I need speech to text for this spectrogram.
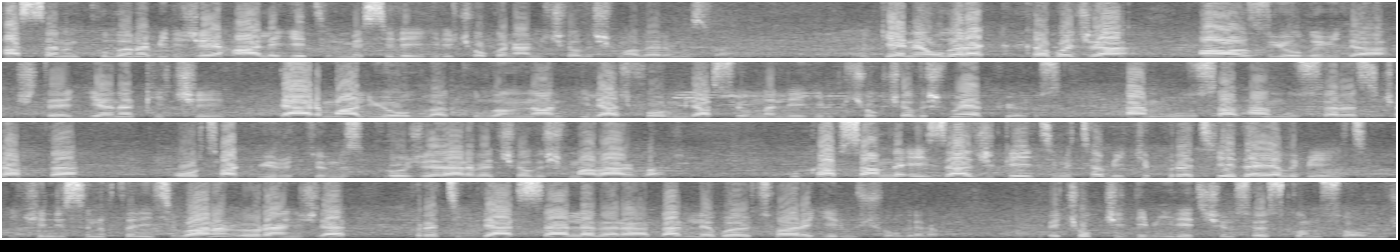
hastanın kullanabileceği hale getirilmesiyle ilgili çok önemli çalışmalarımız var. Genel olarak kabaca ağız yoluyla, işte yanak içi, dermal yolla kullanılan ilaç formülasyonlarıyla ilgili birçok çalışma yapıyoruz. Hem ulusal hem uluslararası çapta ortak yürüttüğümüz projeler ve çalışmalar var. Bu kapsamda eczacılık eğitimi tabii ki pratiğe dayalı bir eğitim. İkinci sınıftan itibaren öğrenciler pratik derslerle beraber laboratuvara girmiş oluyor. Ve çok ciddi bir iletişim söz konusu olmuş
